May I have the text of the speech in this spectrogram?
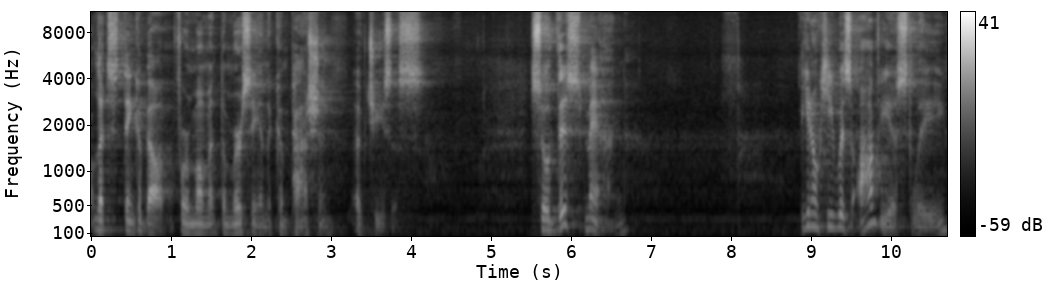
let's think about for a moment the mercy and the compassion of Jesus. So, this man, you know, he was obviously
